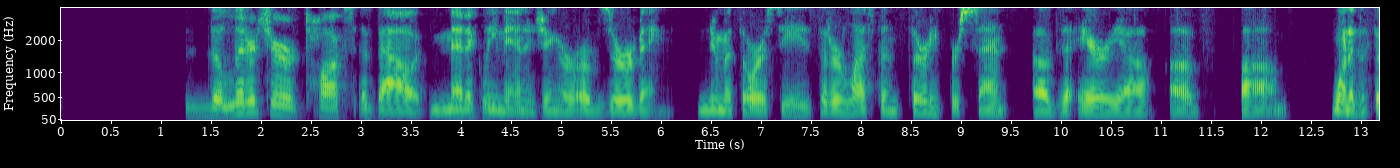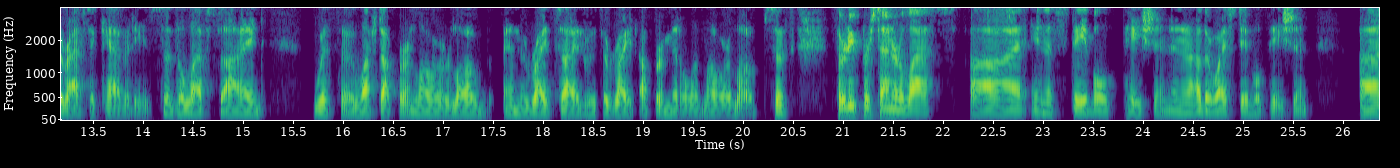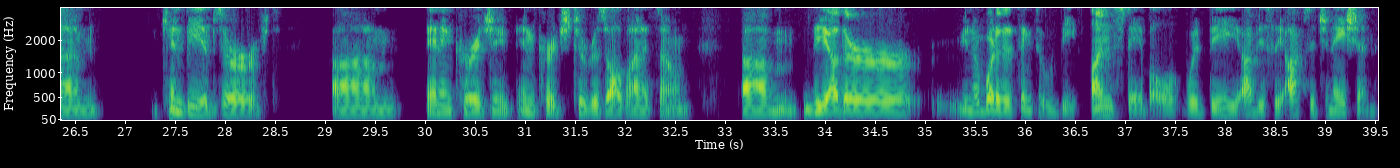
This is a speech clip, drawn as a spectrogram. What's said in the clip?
the literature talks about medically managing or observing pneumothoraces that are less than 30% of the area of um, one of the thoracic cavities. So the left side with the left upper and lower lobe, and the right side with the right upper, middle, and lower lobe. So 30% or less uh, in a stable patient, in an otherwise stable patient, um, can be observed um, and encouraging encouraged to resolve on its own. Um, the other, you know, what are the things that would be unstable would be obviously oxygenation.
